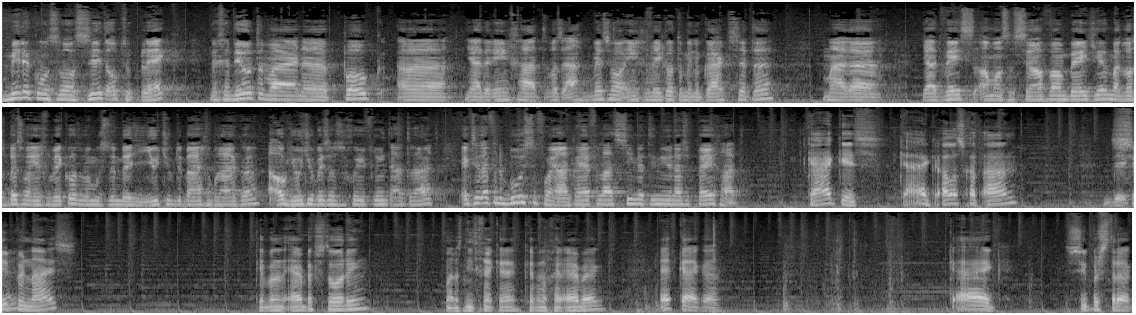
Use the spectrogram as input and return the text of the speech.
De middenconsole zit op zijn plek. De gedeelte waar de pook eh, ja, erin gaat was eigenlijk best wel ingewikkeld om in elkaar te zetten. Maar eh, ja, het wees allemaal zichzelf wel een beetje. Maar het was best wel ingewikkeld. We moesten een beetje YouTube erbij gebruiken. Ook YouTube is onze goede vriend uiteraard. Ik zet even de booster voor je aan. Kan je even laten zien dat hij nu naar zijn P gaat? Kijk eens. Kijk, alles gaat aan. Dik, hè? Super nice. Ik heb wel een airbag storing. Maar dat is niet gek hè, ik heb nog geen airbag. Even kijken. Kijk. Super strak.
